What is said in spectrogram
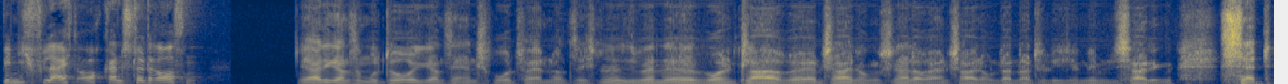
bin ich vielleicht auch ganz schnell draußen. Ja, die ganze Motorik, die ganze Endspurt verändert sich. Ne? Sie werden, äh, wollen klare Entscheidungen, schnellere Entscheidungen dann natürlich in dem Deciding Set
